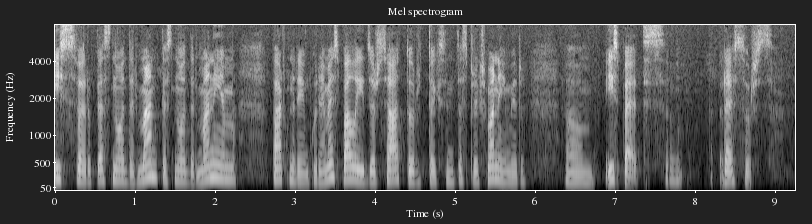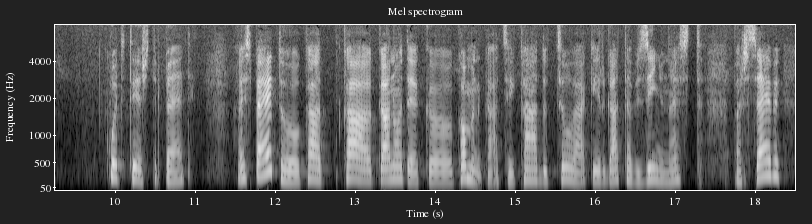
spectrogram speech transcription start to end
izsveru, kas noder man, kas noder maniem partneriem, kuriem es palīdzu ar saturu. Teiksim, tas priekš maniem ir um, izpētes um, resurss. Ko tu tieši tur pēti? Es pētu, kā, kā, kā notiek uh, komunikācija, kādu cilvēki ir gatavi ziņu nest par sevi, uh,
